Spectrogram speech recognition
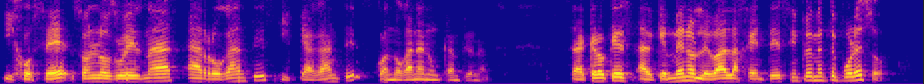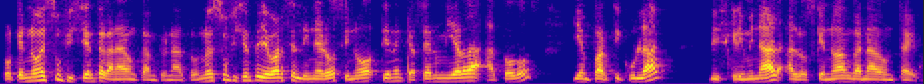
y José son los güeyes más arrogantes y cagantes cuando ganan un campeonato. O sea, creo que es al que menos le va a la gente simplemente por eso. Porque no es suficiente ganar un campeonato, no es suficiente llevarse el dinero, sino tienen que hacer mierda a todos y en particular discriminar a los que no han ganado un title.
